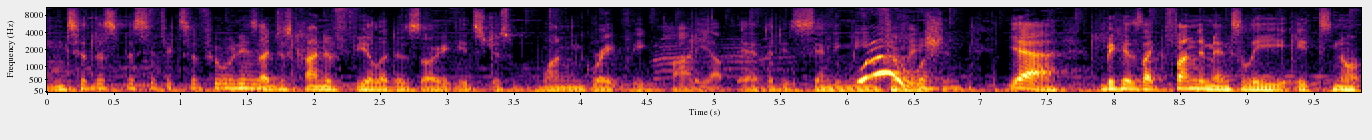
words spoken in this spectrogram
into the specifics of who it is. Mm-hmm. I just kind of feel it as though it's just one great big party up there that is sending me information. Yeah, because like fundamentally, it's not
